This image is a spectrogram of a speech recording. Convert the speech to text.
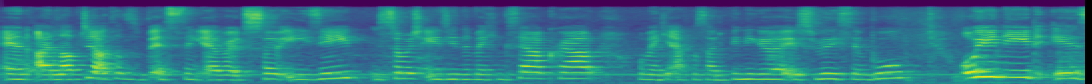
and I loved it. I thought it was the best thing ever. It's so easy. It's so much easier than making sauerkraut or making apple cider vinegar. It's really simple. All you need is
